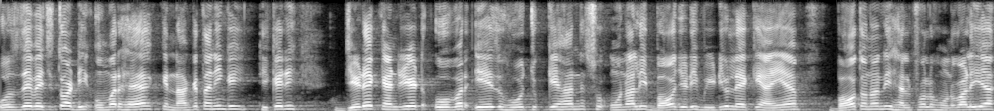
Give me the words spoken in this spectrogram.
ਉਸ ਦੇ ਵਿੱਚ ਤੁਹਾਡੀ ਉਮਰ ਹੈ ਕਿ ਨੰਗ ਤਾਂ ਨਹੀਂ ਗਈ, ਠੀਕ ਹੈ ਜੀ? ਜਿਹੜੇ ਕੈਂਡੀਡੇਟ ਓਵਰ ਏਜ ਹੋ ਚੁੱਕੇ ਹਨ, ਸੋ ਉਹਨਾਂ ਲਈ ਬਹੁਤ ਜਿਹੜੀ ਵੀਡੀਓ ਲੈ ਕੇ ਆਏ ਆ, ਬਹੁਤ ਉਹਨਾਂ ਦੀ ਹੈਲਪਫੁਲ ਹੋਣ ਵਾਲੀ ਆ।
